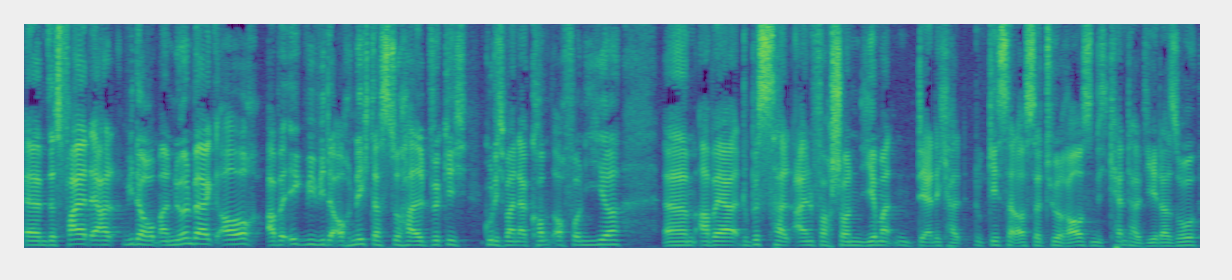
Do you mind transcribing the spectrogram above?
ähm, das feiert er halt wiederum an Nürnberg auch, aber irgendwie wieder auch nicht, dass du halt wirklich, gut, ich meine, er kommt auch von hier, ähm, aber er, du bist halt einfach schon jemanden, der dich halt, du gehst halt aus der Tür raus und dich kennt halt jeder so.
